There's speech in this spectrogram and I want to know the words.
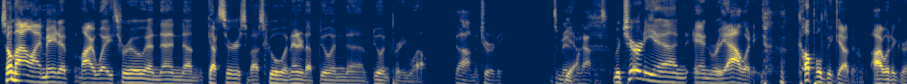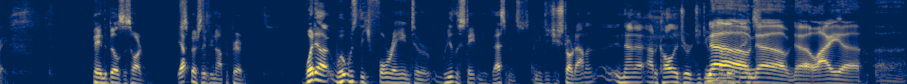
Somehow I made it my way through and then um, got serious about school and ended up doing, uh, doing pretty well. Ah, maturity. It's amazing Yeah. what happens. Maturity and, and reality coupled together, I would agree. Paying the bills is hard, Yep. especially if you're not prepared. What uh, what was the foray into real estate investments? I mean, did you start out in, in that uh, out of college, or did you do No, no, no. I uh, uh,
